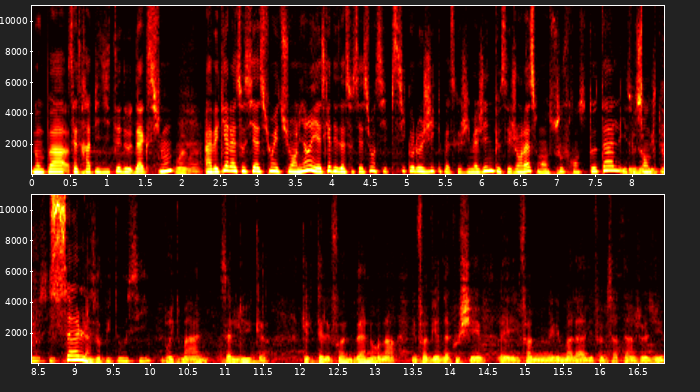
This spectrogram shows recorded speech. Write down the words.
n'ont pas cette rapidité d'action. Ouais, ouais. Avec quelle association es-tu en lien et est-ce qu'il y a des associations aussi psychologiques? Parce que j'imagine que ces gens-là sont en souffrance totale, ils se sentent aussi. seuls. Les hôpitaux aussi. Brugman, Saint-Luc, quel téléphone, Ben, on a une femme vient d'accoucher, une femme elle est malade, une femme certaine, je dis,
